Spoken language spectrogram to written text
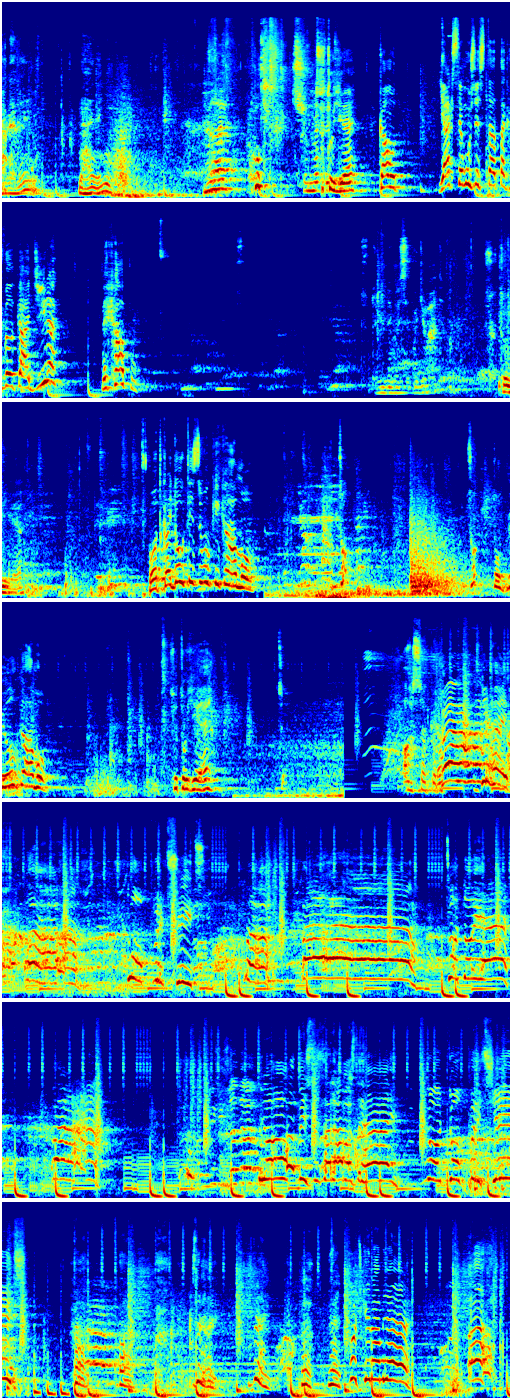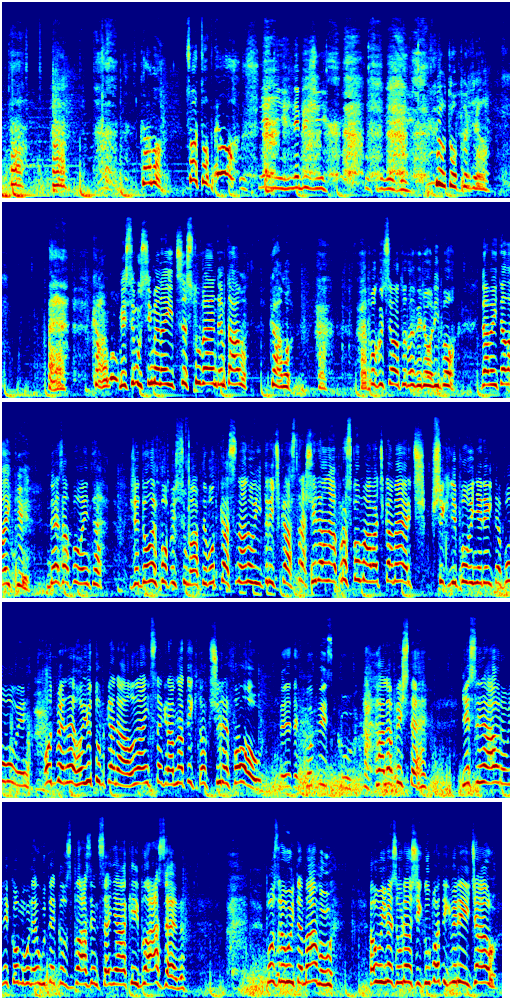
Já nevím. Ne, není. Hele. Co to je? Kámo, jak se může stát tak velká díra? Nechápu. Podívat. Co to je? Odkud jdou ty zvuky, kámo? Co? Co to bylo, kámo? Co to je? Co? A sakra. Zdrhej! Ah! Do prčic! Ah! Ah! Co to je? Ah! Jo, běž si za náma, No do prčic! Zdrhej, zdrhej! Počkej na mě! Kámo, co to bylo? Není, neběží. No to prdel. Kámo, my si musíme najít cestu ven, jdem tam. Kámo, pokud se vám tohle video líbilo, dávejte lajky. Nezapomeňte, že dole v popisu máte odkaz na nový trička, strašidelná proskoumávačka merch. Všichni povinně dejte Vovovi, odběrného YouTube kanál, na Instagram, na TikTok, všude follow. Jdete v popisku. A napište, jestli náhodou někomu neutekl z blázence nějaký blázen. Pozdravujte mámu a uvidíme se u dalších kupatých videí. Čau!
